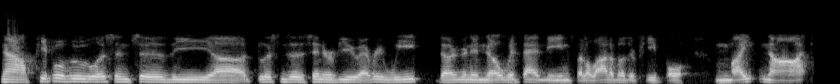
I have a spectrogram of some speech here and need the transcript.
Now, people who listen to the uh, listen to this interview every week, they're going to know what that means, but a lot of other people might not.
